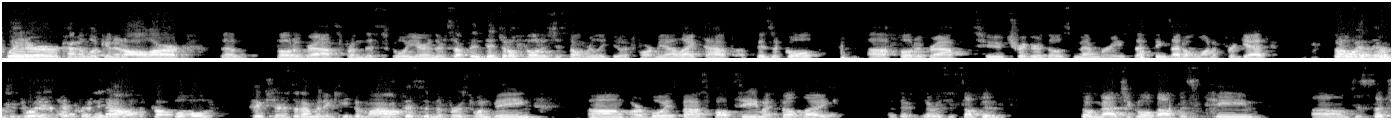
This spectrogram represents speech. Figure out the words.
Twitter, kind of looking at all our the photographs from this school year. And there's something digital photos just don't really do it for me. I like to have a physical uh, photograph to trigger those memories, that things I don't want to forget. So I went to Twitter and I printed out a couple pictures that I'm going to keep in my office. And the first one being um, our boys basketball team. I felt like there, there was just something so magical about this team. Um, just such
